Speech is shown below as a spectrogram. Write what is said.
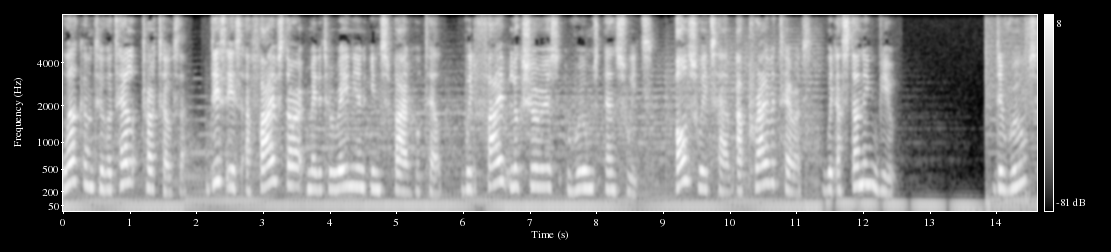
Welcome to Hotel Tartosa. This is a five star Mediterranean inspired hotel with five luxurious rooms and suites. All suites have a private terrace with a stunning view. The rooms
